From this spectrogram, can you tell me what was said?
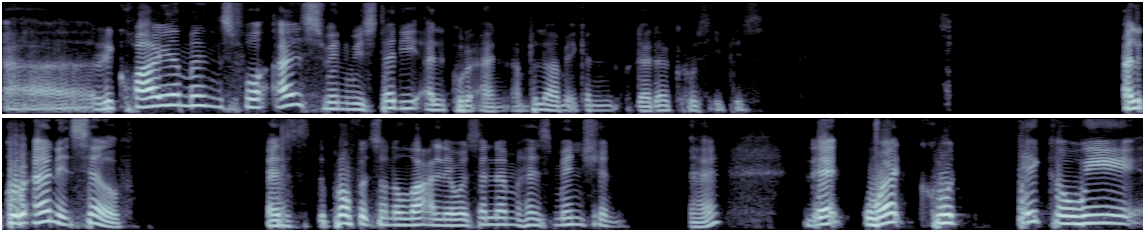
uh, requirements for us when we study Al-Quran. Abdullah, make an dada kerusi, please. Al-Quran itself, as the Prophet ﷺ has mentioned, eh, that what could take away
